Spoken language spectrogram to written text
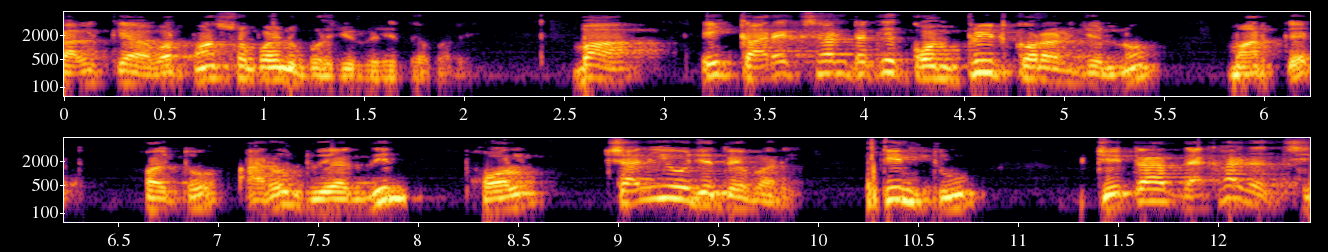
কালকে আবার পাঁচশো পয়েন্ট উপরে চলে যেতে পারে। বা এই কারেকশনটাকে কমপ্লিট করার জন্য মার্কেট হয়তো আরও দু একদিন ফল চালিয়েও যেতে পারে। কিন্তু যেটা দেখা যাচ্ছে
